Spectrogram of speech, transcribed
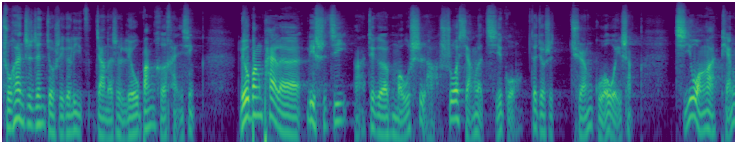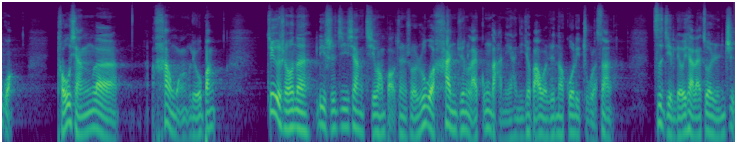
楚汉之争就是一个例子，讲的是刘邦和韩信。刘邦派了利士基啊，这个谋士啊，说降了齐国，这就是全国为上。齐王啊，田广投降了汉王刘邦。这个时候呢，利士基向齐王保证说，如果汉军来攻打你啊，你就把我扔到锅里煮了算了，自己留下来做人质，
